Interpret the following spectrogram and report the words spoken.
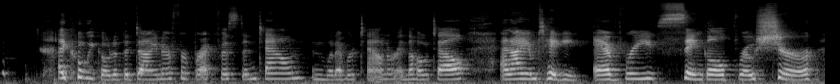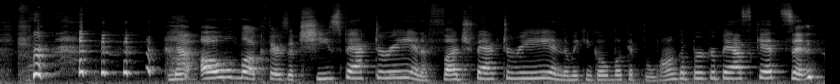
I go we go to the diner for breakfast in town in whatever town or in the hotel and I am taking every single brochure. Not oh look, there's a cheese factory and a fudge factory and then we can go look at the Longaberger baskets and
